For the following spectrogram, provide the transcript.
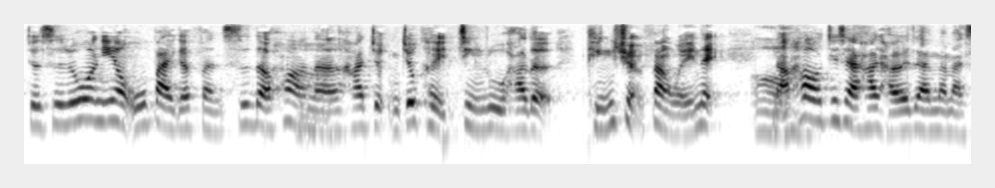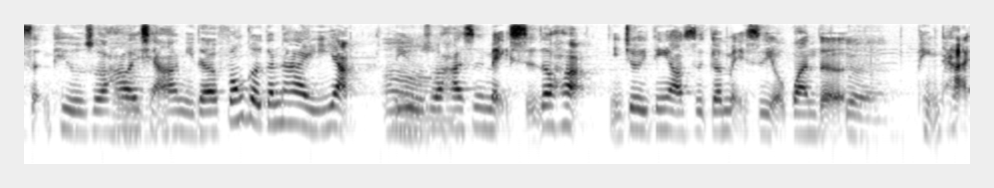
就是如果你有五百个粉丝的话呢，他就你就可以进入他的评选范围内。嗯然后接下来他还会再慢慢审，譬如说他会想要你的风格跟他一样，嗯例如说他是美食的话，你就一定要是跟美食有关的，平台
